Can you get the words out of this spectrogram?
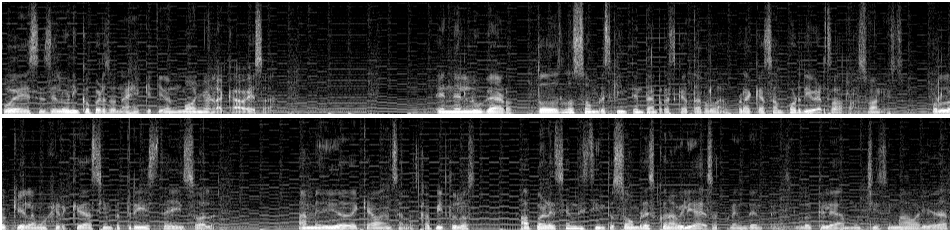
Pues es el único personaje que tiene un moño en la cabeza. En el lugar, todos los hombres que intentan rescatarla fracasan por diversas razones, por lo que la mujer queda siempre triste y sola. A medida de que avanzan los capítulos, aparecen distintos hombres con habilidades sorprendentes, lo que le da muchísima variedad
